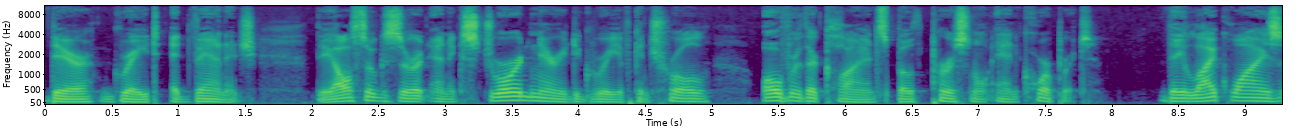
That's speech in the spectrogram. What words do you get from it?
their great advantage. They also exert an extraordinary degree of control over their clients, both personal and corporate. They likewise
